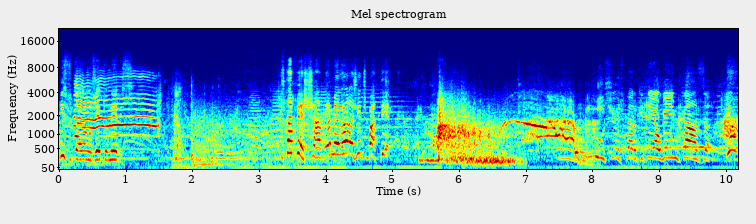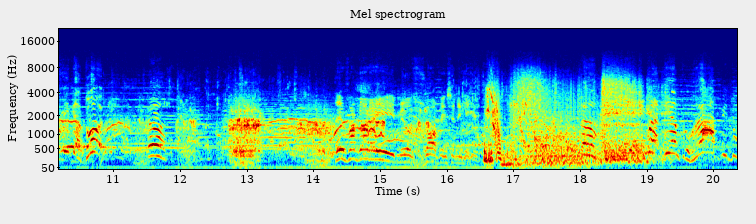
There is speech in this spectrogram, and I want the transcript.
Isso dará é um jeito neles. Está fechado. É melhor a gente bater. Puxa, eu espero que tenha alguém em casa. É o Vingador! Ah, Devagar aí, meus jovens inimigos. ah, pra dentro, rápido!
